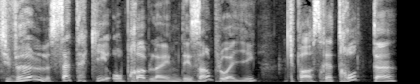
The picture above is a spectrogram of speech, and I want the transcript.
qui veulent s'attaquer au problème des employés qui passeraient trop de temps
